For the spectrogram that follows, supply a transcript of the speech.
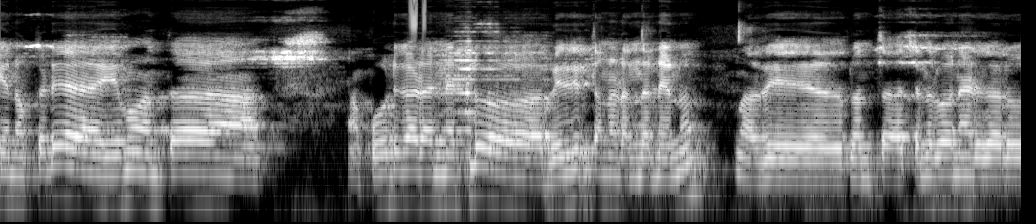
ఈయన ఒక్కడే ఏమో అంత పోటుగాడు అన్నట్లు బెదిరిస్తున్నాడు అందరు నేను. అది కొంత చంద్రబాబు నాయుడు గారు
